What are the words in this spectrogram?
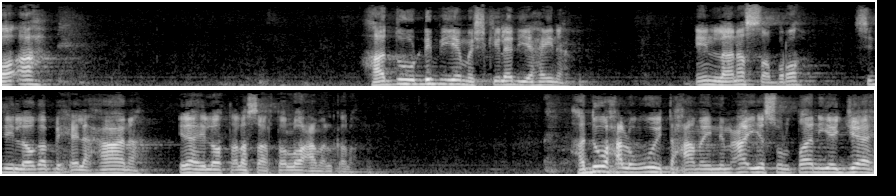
oo ah hadduu dhib iyo mashkilad yahayna in lana sabro sidii looga bixi lahaana ilaahay loo tala saarto loo camal galo haddii waxaa lagu itixaamay nimco iyo sultaan iyo jaah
